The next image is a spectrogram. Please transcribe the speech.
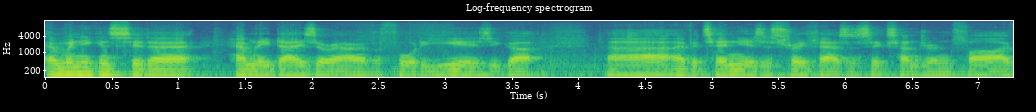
and when you consider how many days there are over 40 years, you got uh, over 10 years is 3,605,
